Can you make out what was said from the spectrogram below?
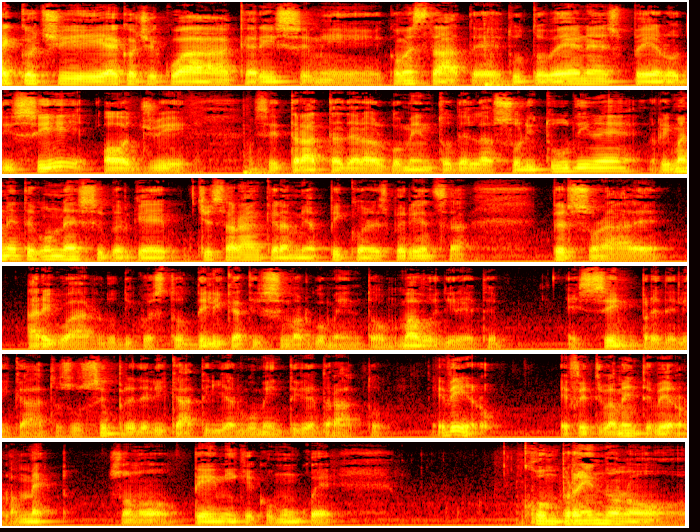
Eccoci, eccoci qua carissimi, come state? Tutto bene? Spero di sì. Oggi si tratta dell'argomento della solitudine. Rimanete connessi perché ci sarà anche la mia piccola esperienza personale a riguardo di questo delicatissimo argomento. Ma voi direte, è sempre delicato, sono sempre delicati gli argomenti che tratto. È vero, effettivamente è vero, lo ammetto. Sono temi che comunque comprendono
